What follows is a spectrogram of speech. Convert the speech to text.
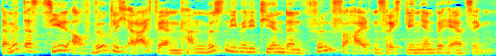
Damit das Ziel auch wirklich erreicht werden kann, müssen die Meditierenden fünf Verhaltensrichtlinien beherzigen.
